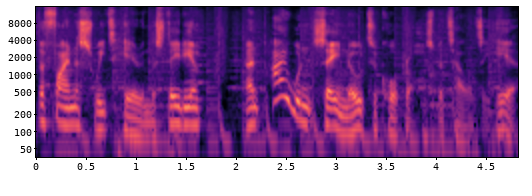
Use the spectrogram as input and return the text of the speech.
the finest suite here in the stadium, and I wouldn't say no to corporate hospitality here.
